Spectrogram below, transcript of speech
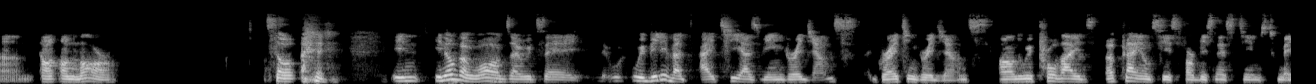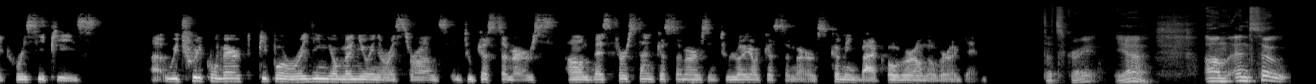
um, on, on more. So, in in other words, I would say we believe that IT has the ingredients, great ingredients, and we provide appliances for business teams to make recipes uh, which will convert people reading your menu in restaurants into customers and best first time customers into loyal customers coming back over and over again. That's great. Yeah. Um, and so,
